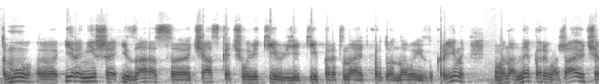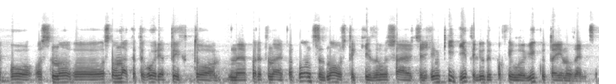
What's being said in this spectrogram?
Тому е, і раніше, і зараз е, частка чоловіків, які перетинають кордон на виїзд України, вона не переважаюча, бо основ, е, основна категорія тих, хто не перетинає кордон, це знову ж таки залишаються жінки, діти, люди похилого віку та іноземці.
